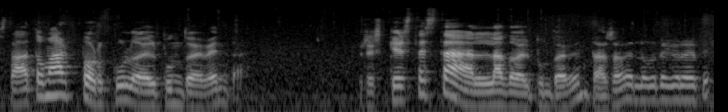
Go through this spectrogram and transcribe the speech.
Estaba a tomar por culo del punto de venta. Pero es que este está al lado del punto de venta, ¿sabes lo que te quiero decir?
